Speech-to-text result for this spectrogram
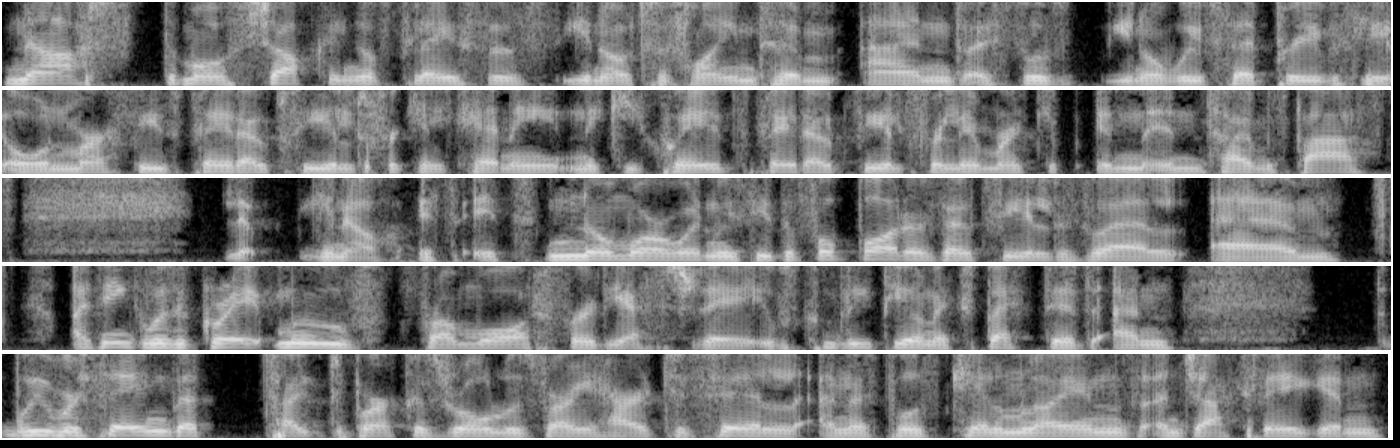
not the most shocking of places, you know, to find him. And I suppose, you know, we've said previously Eoin Murphy's played outfield for Kilkenny, Nicky Quaid's played outfield for Limerick in, in times past. Look, you know, it's, it's no more when we see the footballers outfield as well. Um, I think it was a great move from Waterford yesterday. It was completely unexpected and we were saying that Tadhg de Búrca's role was very hard to fill, and I suppose Calum Lyons and Jack Fagan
